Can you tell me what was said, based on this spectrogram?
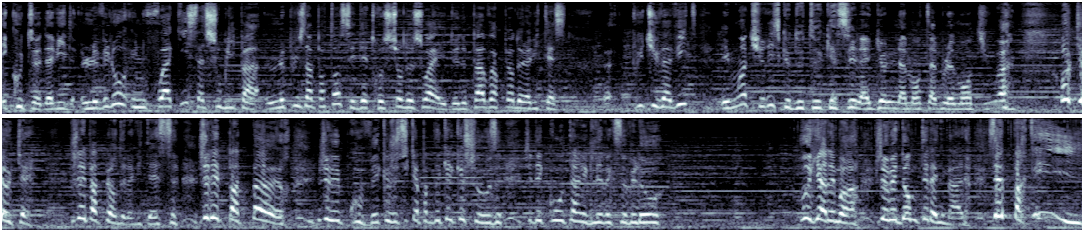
Écoute, David, le vélo, une fois acquis, ça s'oublie pas. Le plus important, c'est d'être sûr de soi et de ne pas avoir peur de la vitesse. Euh, plus tu vas vite, et moins tu risques de te casser la gueule lamentablement, tu vois. Ok, ok. Je n'ai pas peur de la vitesse. Je n'ai pas peur. Je vais prouver que je suis capable de quelque chose. J'ai des comptes à régler avec ce vélo. Regardez-moi, je vais dompter l'animal. C'est parti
